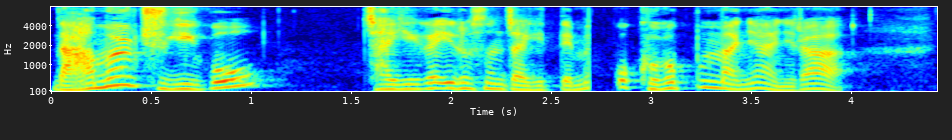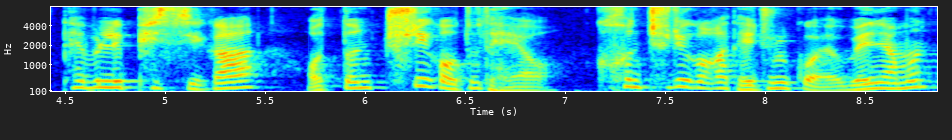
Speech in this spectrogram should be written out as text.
남을 죽이고 자기가 일어선 자기 때문에 꼭 그것뿐만이 아니라 태블릿 PC가 어떤 추리거도 돼요. 큰 추리거가 돼줄 거예요. 왜냐하면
